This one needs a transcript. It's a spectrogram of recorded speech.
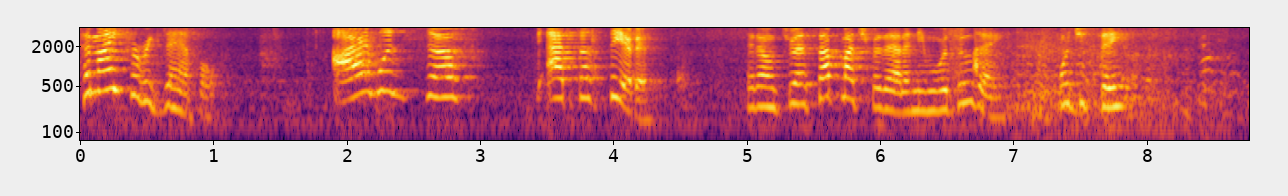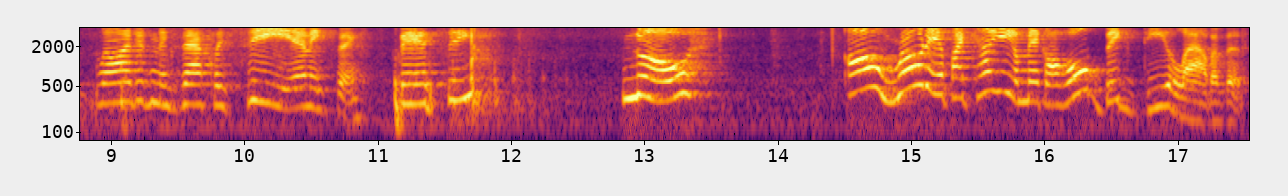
Tonight, for example. I was uh, at the theater. They don't dress up much for that anymore, do they? What'd you see? Well, I didn't exactly see anything. Bad seats? No. Oh, Rhoda, if I tell you, you'll make a whole big deal out of it.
